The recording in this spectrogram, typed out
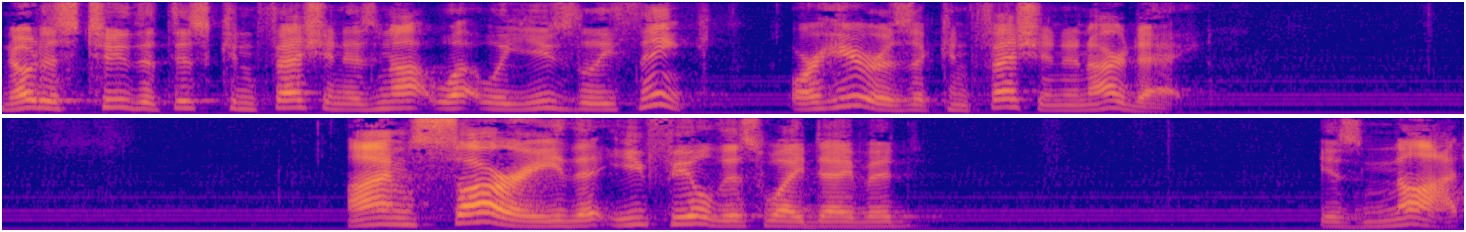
Notice, too, that this confession is not what we usually think or hear as a confession in our day. I'm sorry that you feel this way, David, is not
